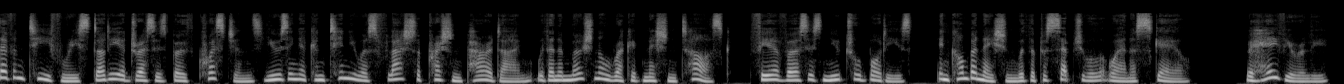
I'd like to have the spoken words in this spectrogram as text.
7T fMRI study addresses both questions using a continuous flash suppression paradigm with an emotional recognition task, fear versus neutral bodies, in combination with the perceptual awareness scale. Behaviorally,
